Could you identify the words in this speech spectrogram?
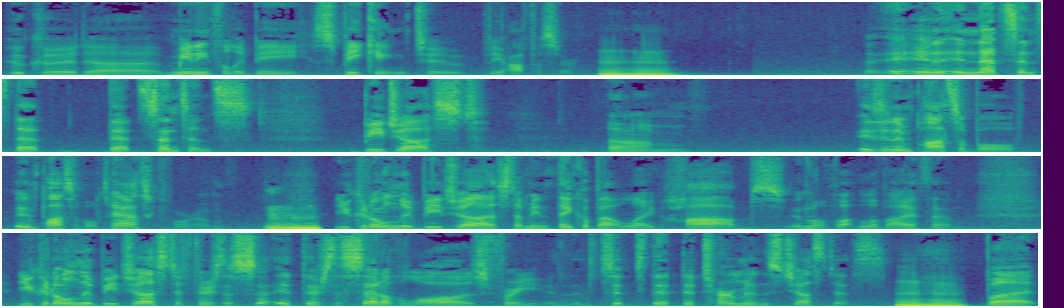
who could uh, meaningfully be speaking to the officer? hmm In, in that sense, that that sentence, "Be just," um, is an impossible impossible task for him. Mm-hmm. You could only be just. I mean, think about like Hobbes in Levi- Leviathan. You could only be just if there's a if there's a set of laws for you to, that determines justice. hmm But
